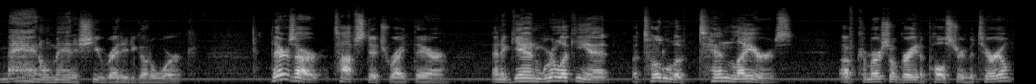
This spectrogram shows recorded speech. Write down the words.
man, oh man, is she ready to go to work. There's our top stitch right there. And again, we're looking at a total of 10 layers of commercial grade upholstery material.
